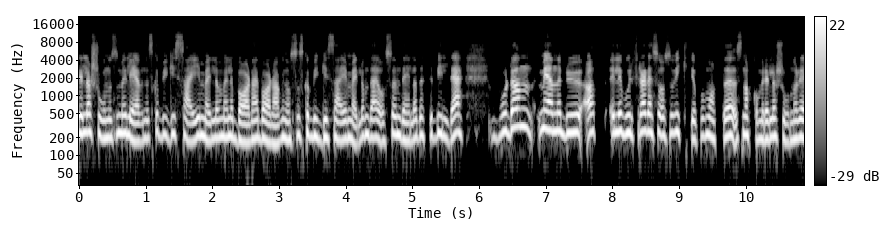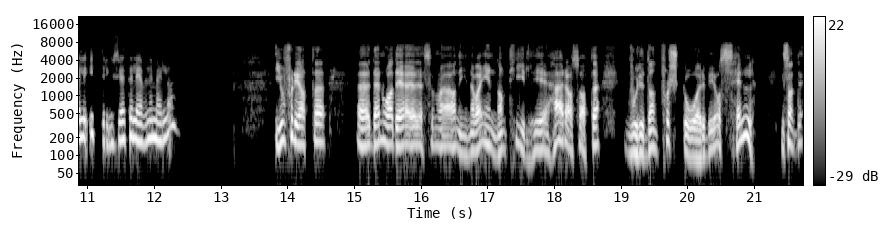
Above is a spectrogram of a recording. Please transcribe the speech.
relasjoner som elevene skal bygge seg imellom, eller barna i barnehagen også skal bygge seg imellom, det er også en del av dette bildet. Hvordan mener du at, eller Hvorfor er det så også viktig å på en måte snakke om relasjoner når det gjelder ytringsfrihet elevene imellom? Jo, fordi at uh, det er noe av det som Anine var innom tidlig her. altså at uh, Hvordan forstår vi oss selv? Det,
